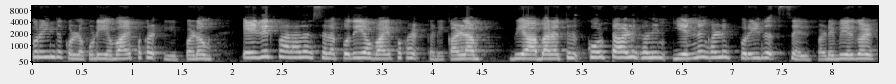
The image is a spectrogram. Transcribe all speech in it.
புரிந்து கொள்ளக்கூடிய வாய்ப்புகள் ஏற்படும். எதிர்பாராத சில புதிய வாய்ப்புகள் கிடைக்கலாம். வியாபாரத்தில் கூட்டாளிகளின் எண்ணங்களை புரிந்து செயல்படுவீர்கள்.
